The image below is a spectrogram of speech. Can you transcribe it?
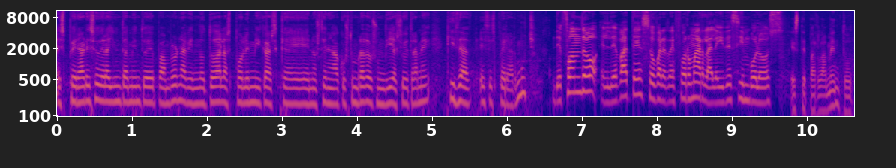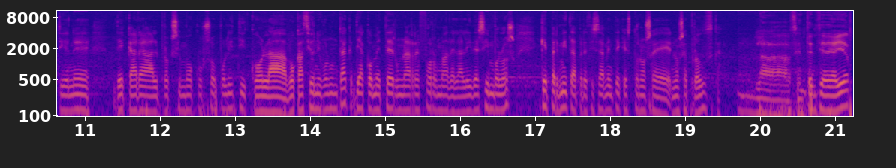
esperar eso del Ayuntamiento de Pamplona, viendo todas las polémicas que nos tienen acostumbrados un día y otra quizás es esperar mucho. De fondo, el debate sobre reformar la ley de símbolos. Este Parlamento tiene de cara al próximo curso político la vocación y voluntad de acometer una reforma de la ley de símbolos que permita precisamente que esto no se, no se produzca. La sentencia de ayer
